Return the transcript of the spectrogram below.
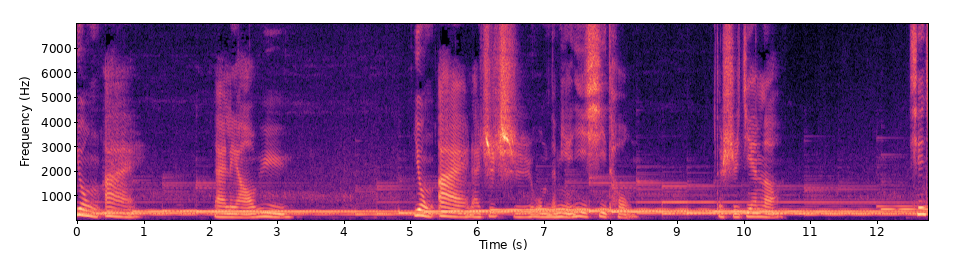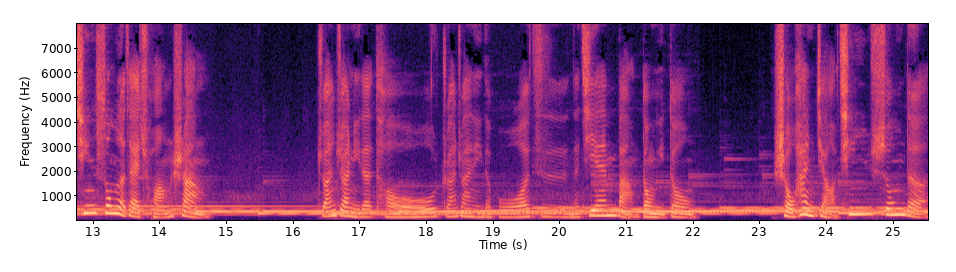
用爱来疗愈、用爱来支持我们的免疫系统的时间了。先轻松的在床上转转你的头，转转你的脖子，你的肩膀动一动。手和脚轻松的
